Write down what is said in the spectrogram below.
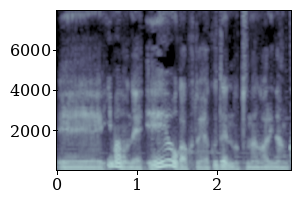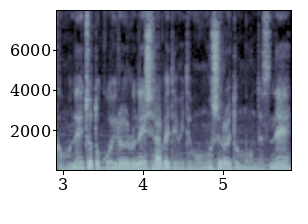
えー、今のね栄養学と薬膳のつながりなんかもねちょっとこういろいろね調べてみても面白いと思うんですね。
